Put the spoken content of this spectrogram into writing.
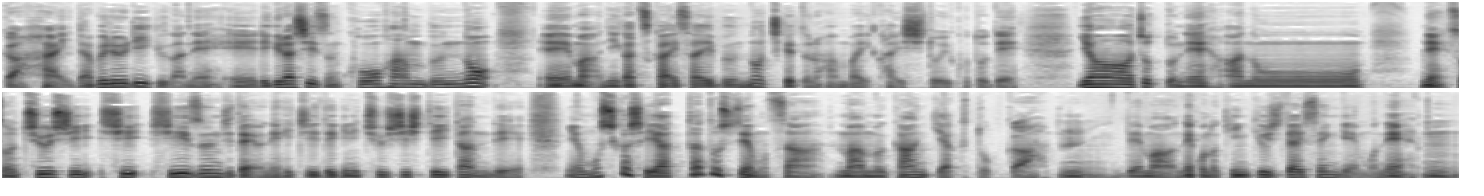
か。はい。W リーグがね、えーレギュラーシーズン後半分の、えーまあ、2月開催分のチケットの販売開始ということで、いやー、ちょっとね、あのーね、その中止、シシーズン自体をね、一時的に中止していたんで、いや、もしかしてやったとしてもさ、まあ無観客とか、うん。で、まあね、この緊急事態宣言もね、うん。い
